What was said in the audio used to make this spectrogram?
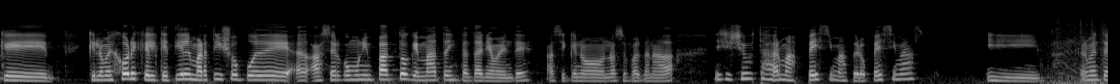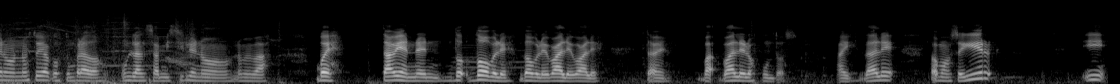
Que que lo mejor es que el que tiene el martillo puede eh, hacer como un impacto que mata instantáneamente, así que no, no hace falta nada. Dice, yo estas armas pésimas, pero pésimas. Y realmente no, no estoy acostumbrado. Un lanzamisiles no, no me va. Bueno, está bien, en doble, doble, vale, vale. Está bien, vale los puntos. Ahí, dale, vamos a seguir. Y,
